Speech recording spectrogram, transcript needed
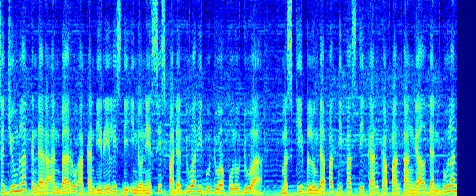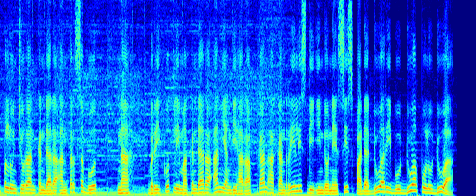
Sejumlah kendaraan baru akan dirilis di Indonesia pada 2022, meski belum dapat dipastikan kapan tanggal dan bulan peluncuran kendaraan tersebut. Nah, berikut 5 kendaraan yang diharapkan akan rilis di Indonesia pada 2022.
